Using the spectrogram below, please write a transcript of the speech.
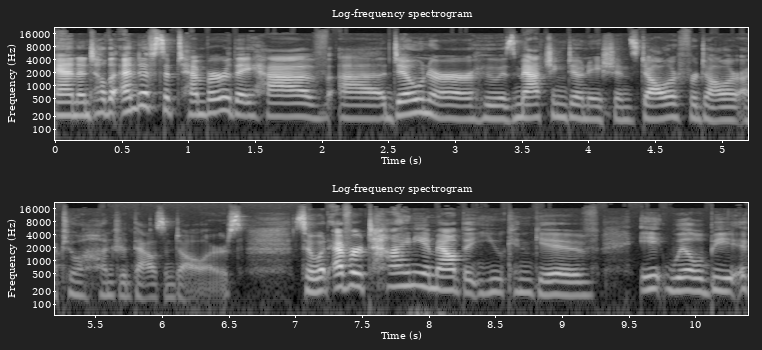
And until the end of September, they have a donor who is matching donations dollar for dollar up to $100,000. So, whatever tiny amount that you can give, it will be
